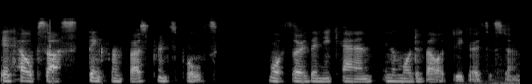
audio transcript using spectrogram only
it helps us think from first principles more so than you can in a more developed ecosystem.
